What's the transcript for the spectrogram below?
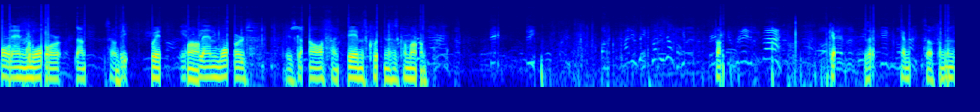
Glenn Ward, sorry, Glenn Ward has gone off and James Quinn has come on. So from,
